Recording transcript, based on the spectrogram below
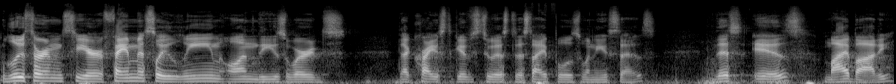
Lutherans here famously lean on these words that Christ gives to his disciples when he says, This is my body,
